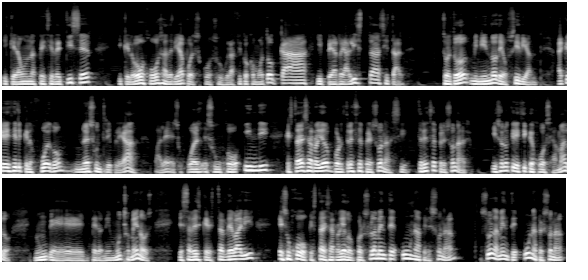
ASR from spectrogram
y que era una especie de teaser y que luego el juego saldría pues con sus gráficos como toca, hiperrealistas y tal sobre todo viniendo de Obsidian. Hay que decir que el juego no es un triple A, ¿vale? Es un, juego, indie que está desarrollado por 13 personas, sí, 13 personas. Y eso no quiere decir que el juego sea malo, eh, pero ni mucho menos. Ya sabéis que Star de Valley es un juego que está desarrollado por solamente una persona, solamente una persona,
